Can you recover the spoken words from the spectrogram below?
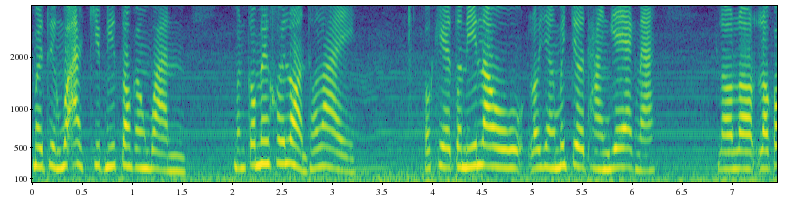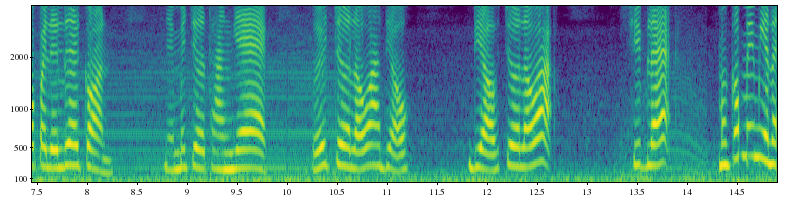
หมายถึงว่าอัดคลิปนี้ตอนกลางวัน มันก็ไม่ค่อยหลอนเท่าไหร่โอเค ตอนนี้เราเรายังไม่เจอทางแยกนะ เราเราเราก็ไปเรื่อยๆก่อน ยังไม่เจอทางแยก เฮ้ยเจอแล้วว่าเดี๋ยว เดี๋ยวเจอแล้วว่าชิปและ มันก็ไม่มีอะไร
